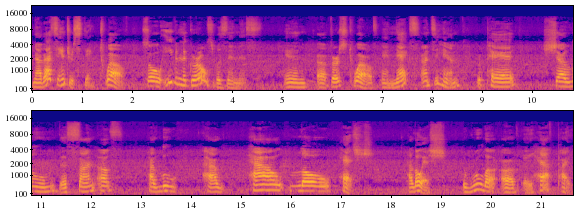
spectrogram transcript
now that's interesting. 12. So even the girls was in this. In uh, verse 12. And next unto him repaired Shallum, the son of Halu, Hal, Halohesh, Halohesh, the ruler of a half pipe,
